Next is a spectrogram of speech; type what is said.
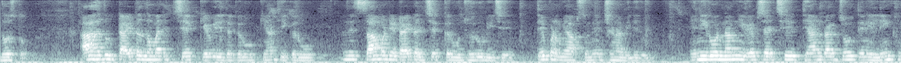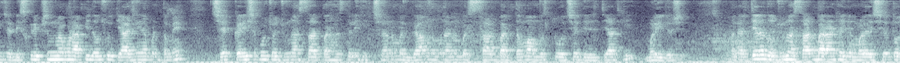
દોસ્તો, આ હતું ટાઇટલ તમારે ચેક કેવી રીતે કરવું, ક્યાંથી કરવું, અને શા માટે ટાઇટલ ચેક કરવું જરૂરી છે, તે પણ મેં આપસોને જણાવી દીધું. એની રોડ નામની વેબસાઇટ છે, ધ્યાન રાખજો. તેની લિંક નીચે ડિસ્ક્રિપ્શનમાં પણ આપી દઉં છું. ત્યાં જઈને પણ તમે ચેક કરી શકો છો. જૂના સાત બાર હસ્તલિખિત છ નંબર ગામ, નમૂના નંબર સાત બાર, તમામ વસ્તુઓ છે તે ત્યાંથી મળી જશે. અને અત્યારે તો જૂના સાત બાર આઠે જે મળે છે, તો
